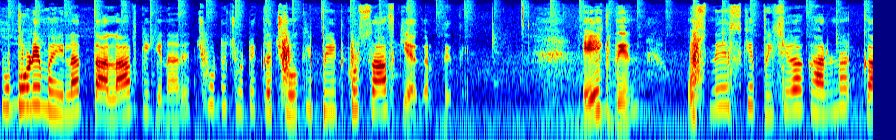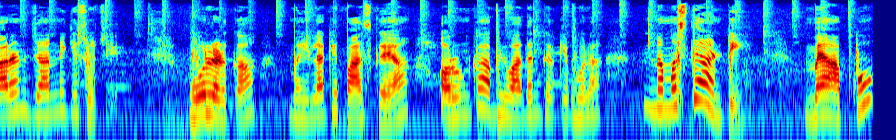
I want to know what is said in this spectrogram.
वो बूढ़ी महिला तालाब के किनारे छोटे छोटे कछुओं की पीठ को साफ़ किया करते थे। एक दिन उसने इसके पीछे का कारण कारण जानने की सोची। वो लड़का महिला के पास गया और उनका अभिवादन करके बोला, नमस्ते आंटी, मैं आपको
